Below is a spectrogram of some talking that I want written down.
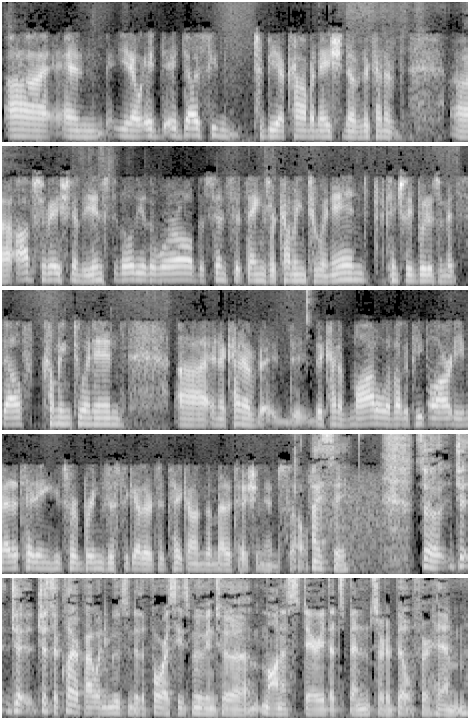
Uh, and you know, it it does seem to be a combination of the kind of uh, observation of the instability of the world, the sense that things are coming to an end, potentially Buddhism itself coming to an end, uh, and a kind of the kind of model of other people already meditating. He sort of brings this together to take on the meditation himself. I see. So, j- j- just to clarify, when he moves into the forest, he's moving to a monastery that's been sort of built for him.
